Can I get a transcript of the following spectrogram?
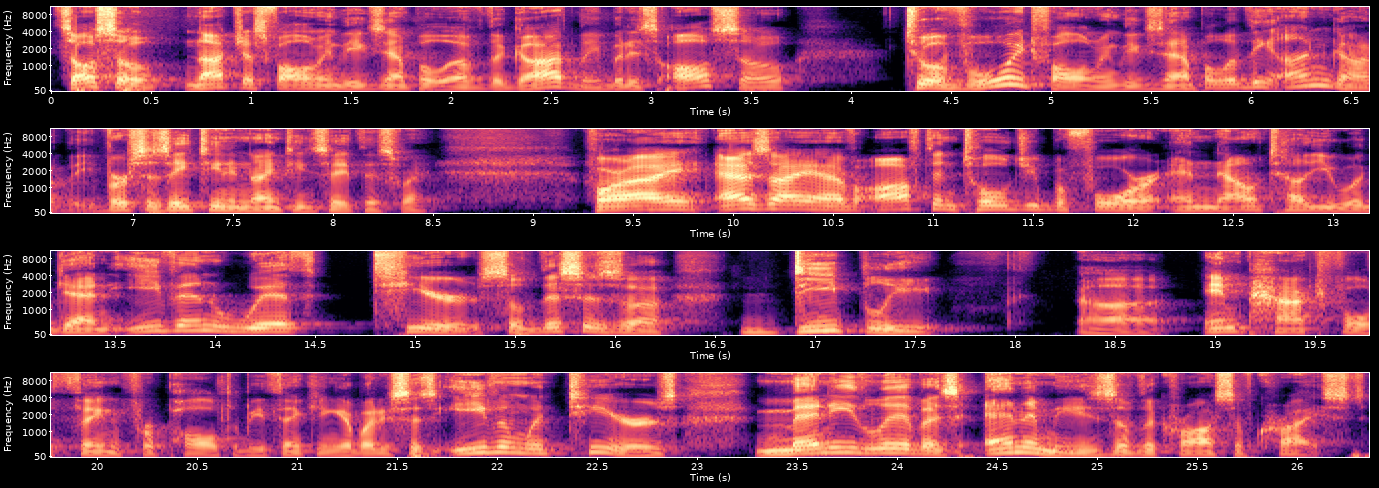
It's also not just following the example of the godly, but it's also to avoid following the example of the ungodly. Verses 18 and 19 say it this way For I, as I have often told you before and now tell you again, even with tears. So this is a deeply uh, impactful thing for Paul to be thinking about. He says, even with tears, many live as enemies of the cross of Christ.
